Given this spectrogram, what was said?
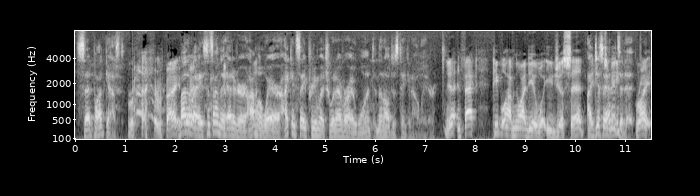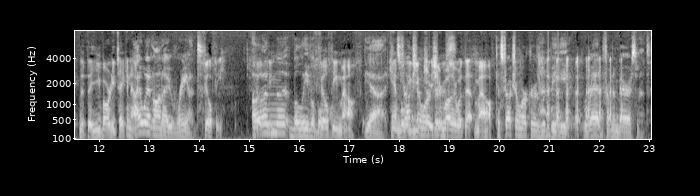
said podcast. right, right. By the right. way, since I'm the editor, I'm aware I can say pretty much whatever I want and then I'll just take it out later. Yeah, in fact, people have no idea what you just said. I just to me. edited it. Right, that, that you've already taken out. I went on a rant. filthy. Filthy. Unbelievable. filthy mouth. Yeah. Can't believe you construction kiss your mother with that mouth. Construction workers would be red from embarrassment.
